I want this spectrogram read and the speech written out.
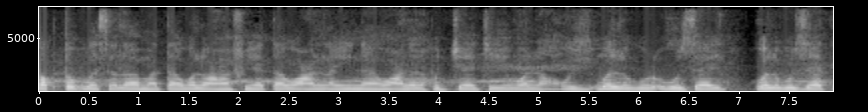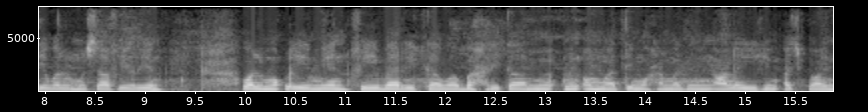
waktub wa salamata wal afiyata wa alaina wa alal hujjaji wal wal wuzati wal musafirin wal muqimin fi barika wa bahrika min ummati Muhammadin alaihim ajmain.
